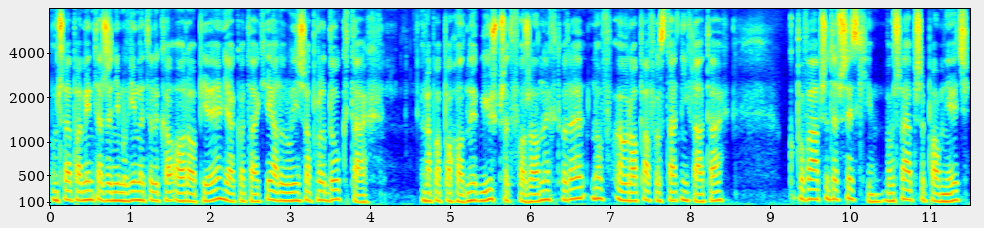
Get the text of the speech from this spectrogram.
Bo trzeba pamiętać, że nie mówimy tylko o ropie jako takiej, ale również o produktach ropopochodnych już przetworzonych, które no, Europa w ostatnich latach kupowała przede wszystkim. Bo trzeba przypomnieć,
